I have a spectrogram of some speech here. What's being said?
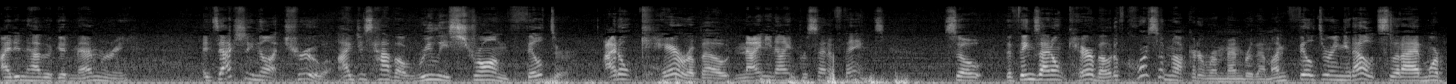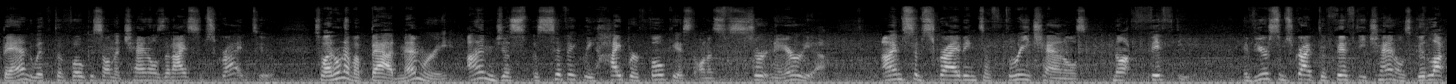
I didn't have a good memory. It's actually not true. I just have a really strong filter. I don't care about 99% of things. So the things I don't care about, of course I'm not going to remember them. I'm filtering it out so that I have more bandwidth to focus on the channels that I subscribe to. So I don't have a bad memory. I'm just specifically hyper focused on a certain area. I'm subscribing to three channels, not 50. If you're subscribed to 50 channels, good luck.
